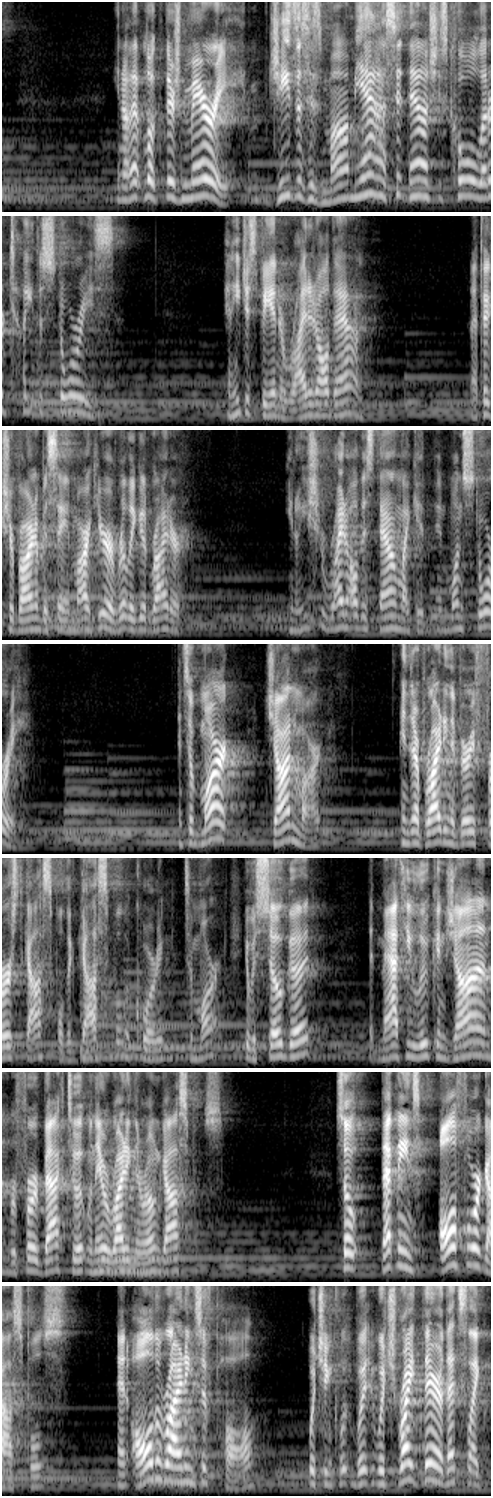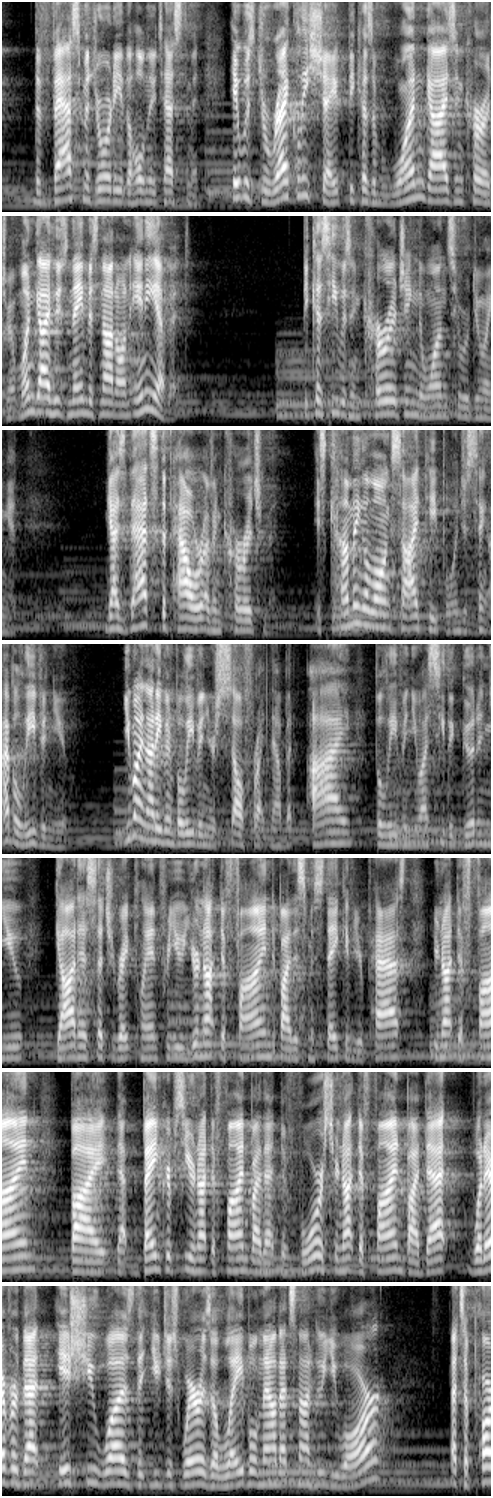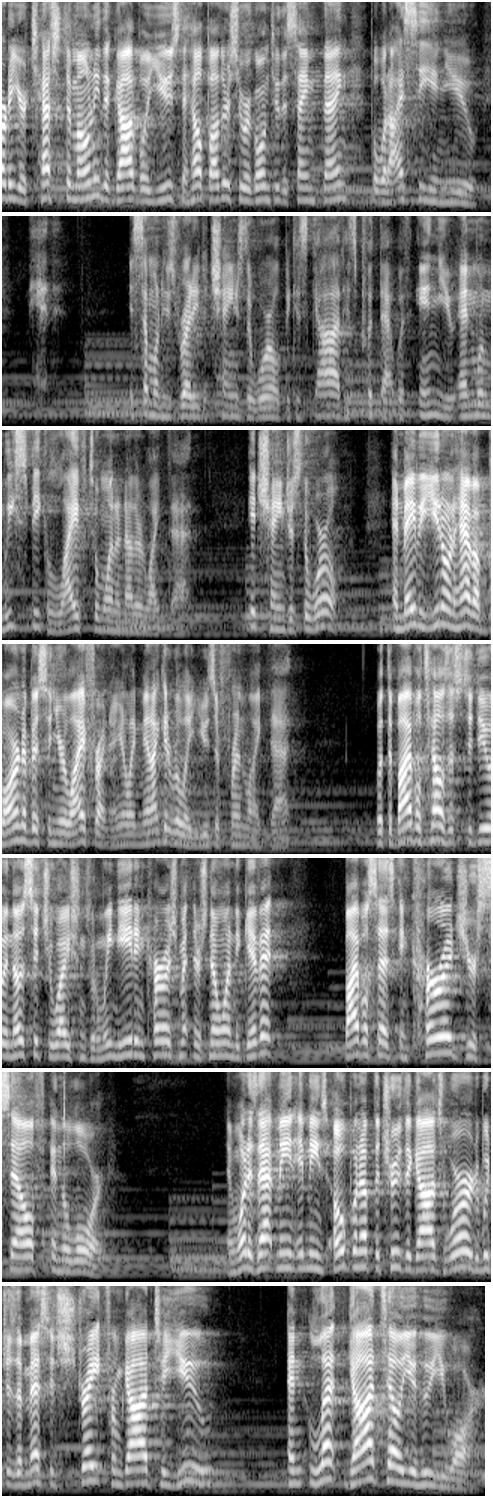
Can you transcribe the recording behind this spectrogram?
You know, that, look, there's Mary. Jesus, his mom. Yeah, sit down. She's cool. Let her tell you the stories. And he just began to write it all down. And I picture Barnabas saying, Mark, you're a really good writer. You know, you should write all this down like in, in one story. And so Mark, John Mark, ended up writing the very first gospel, the gospel according to Mark. It was so good that Matthew, Luke, and John referred back to it when they were writing their own gospels. So that means all four gospels and all the writings of Paul, which include which right there, that's like the vast majority of the whole New Testament. It was directly shaped because of one guy's encouragement, one guy whose name is not on any of it, because he was encouraging the ones who were doing it. Guys, that's the power of encouragement is coming alongside people and just saying, I believe in you. You might not even believe in yourself right now, but I believe in you. I see the good in you. God has such a great plan for you. You're not defined by this mistake of your past. You're not defined by that bankruptcy. You're not defined by that divorce. You're not defined by that, whatever that issue was that you just wear as a label now. That's not who you are. That's a part of your testimony that God will use to help others who are going through the same thing. But what I see in you is someone who's ready to change the world because God has put that within you. And when we speak life to one another like that, it changes the world. And maybe you don't have a Barnabas in your life right now. You're like, man, I could really use a friend like that. What the Bible tells us to do in those situations when we need encouragement, there's no one to give it, Bible says, encourage yourself in the Lord. And what does that mean? It means open up the truth of God's word, which is a message straight from God to you, and let God tell you who you are.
